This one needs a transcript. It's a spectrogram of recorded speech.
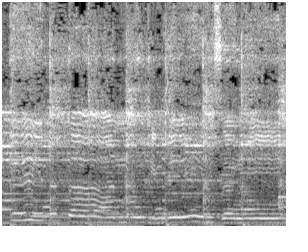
để đất ta mang tình đến dành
